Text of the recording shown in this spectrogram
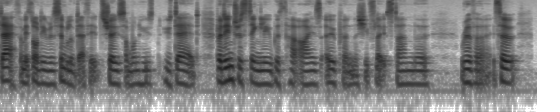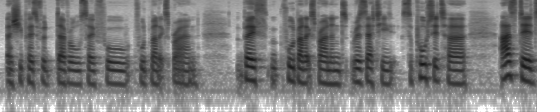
death. I mean, it's not even a symbol of death; it shows someone who's who's dead. But interestingly, with her eyes open as she floats down the river. So, as she posed for Deverell, also for Ford Madox Brown. Both Ford Madox Brown and Rossetti supported her, as did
